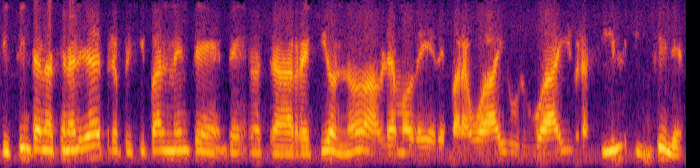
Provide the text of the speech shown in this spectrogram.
distintas nacionalidades, pero principalmente de nuestra región, ¿no? Hablamos de, Paraguay, Uruguay, Brasil y Chile.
